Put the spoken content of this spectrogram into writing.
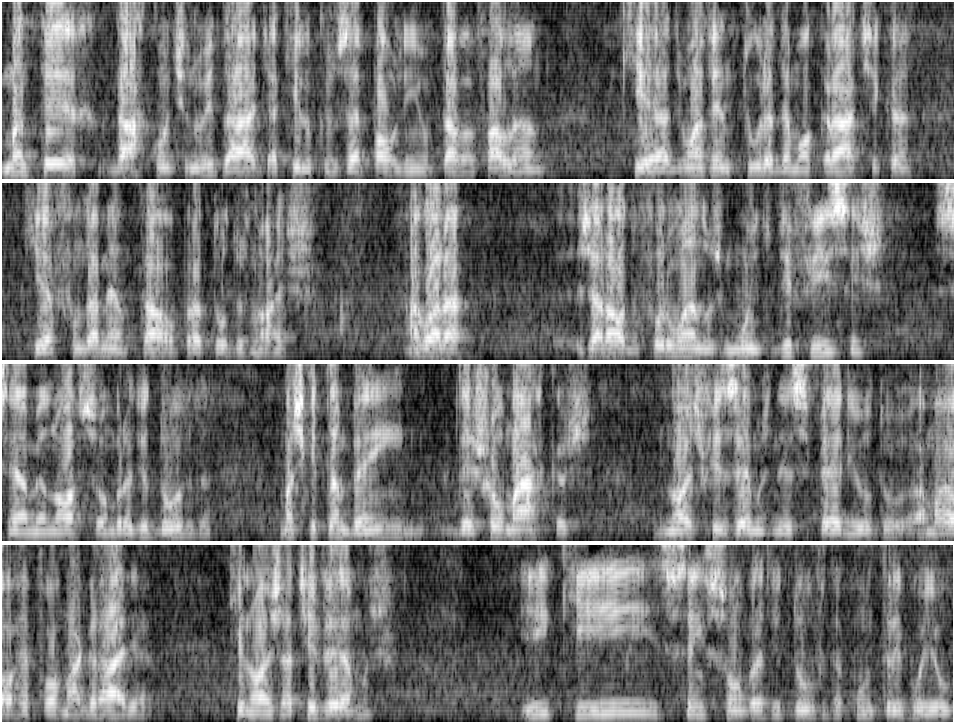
manter, dar continuidade àquilo que o Zé Paulinho estava falando, que é de uma aventura democrática que é fundamental para todos nós. Agora, Geraldo, foram anos muito difíceis, sem a menor sombra de dúvida, mas que também deixou marcas. Nós fizemos nesse período a maior reforma agrária que nós já tivemos e que, sem sombra de dúvida, contribuiu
